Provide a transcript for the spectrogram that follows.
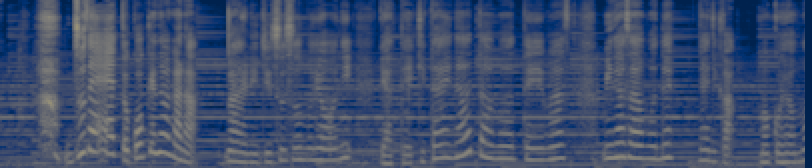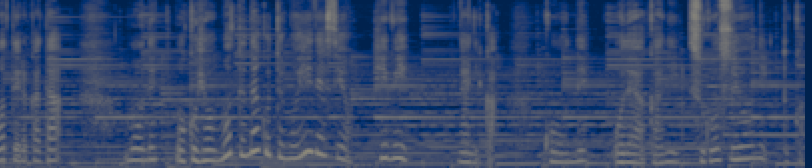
ずでーっとこけながら毎日進むようにやっていきたいなと思っています。皆さんもね何か目標を持っている方もうね目標持ってなくてもいいですよ。日々何かこうね穏やかに過ごすようにとか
